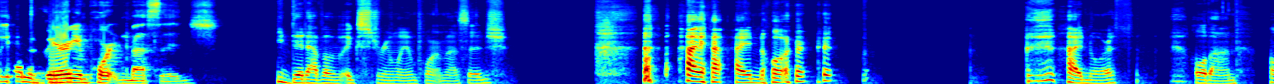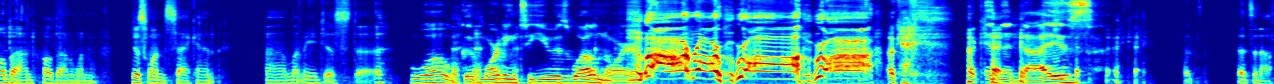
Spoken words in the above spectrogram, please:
he had a very important message. He did have an extremely important message. hi, hi, North. hi, North. Hold on, hold on, hold on. One, just one second. Uh, let me just. Uh... Whoa, good morning to you as well, Nor. Rah, rah, rah, rah! Okay, okay. And then dies. okay, that's, that's enough.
